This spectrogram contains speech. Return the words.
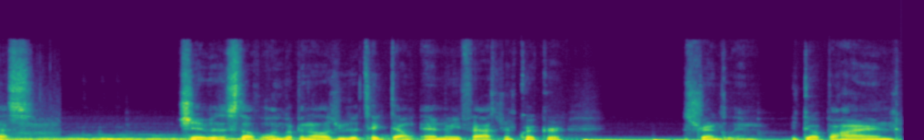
Yes. A stealth only weapon allows you to take down enemy faster and quicker. Strangling. Sneak up behind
